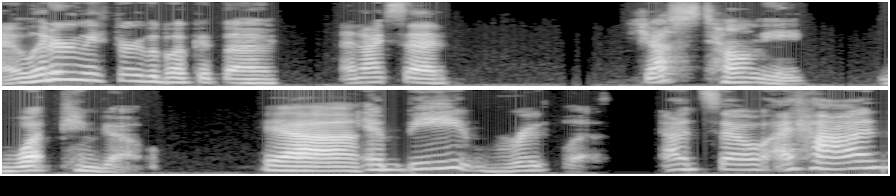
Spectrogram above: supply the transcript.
I literally threw the book at them and I said, just tell me what can go. Yeah. And be ruthless. And so I had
